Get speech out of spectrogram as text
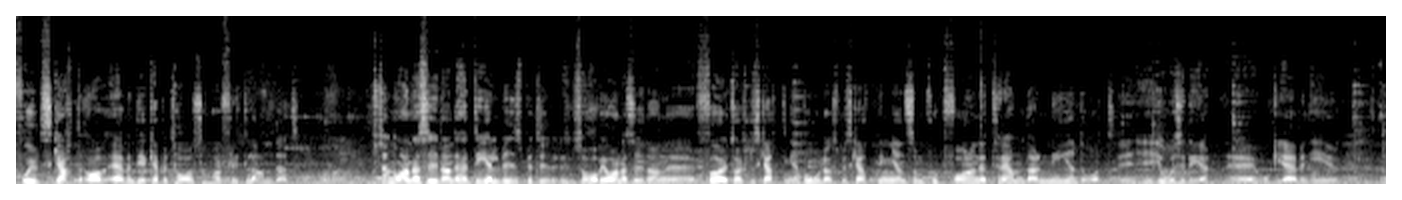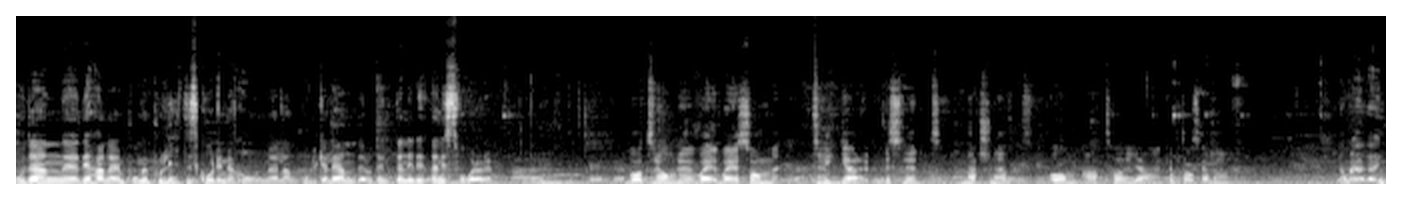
få ut skatt av även det kapital som har flytt landet. Sen å andra sidan, det här delvis så har vi å andra sidan eh, företagsbeskattningen, bolagsbeskattningen som fortfarande trendar nedåt i, i OECD eh, och även EU. Och den, eh, det handlar om en politisk koordination mellan olika länder och den, den, är, den är svårare. Mm. Vad tror du, vad är, vad är det som triggar beslut nationellt om att höja kapitalskatterna? Ja, men,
